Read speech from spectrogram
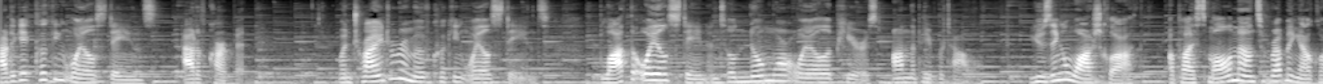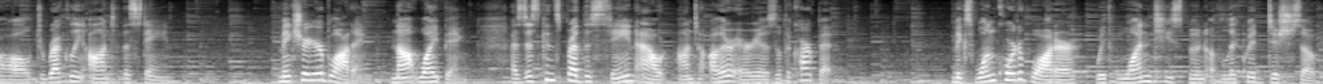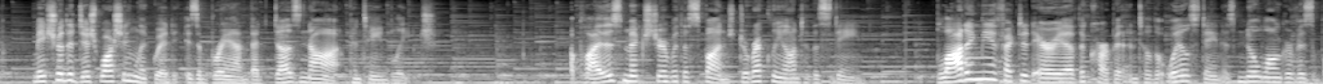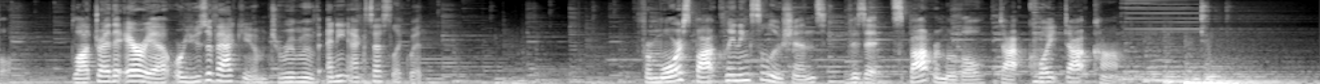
how to get cooking oil stains out of carpet. When trying to remove cooking oil stains, blot the oil stain until no more oil appears on the paper towel. Using a washcloth, apply small amounts of rubbing alcohol directly onto the stain. Make sure you're blotting, not wiping, as this can spread the stain out onto other areas of the carpet. Mix 1 quart of water with 1 teaspoon of liquid dish soap. Make sure the dishwashing liquid is a brand that does not contain bleach. Apply this mixture with a sponge directly onto the stain, blotting the affected area of the carpet until the oil stain is no longer visible. Blot dry the area or use a vacuum to remove any excess liquid. For more spot cleaning solutions, visit spotremoval.coit.com.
